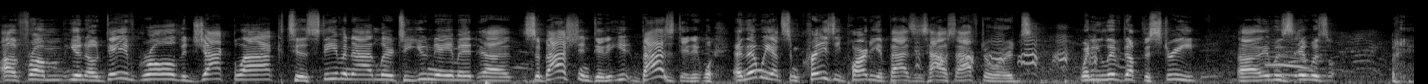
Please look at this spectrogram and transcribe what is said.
uh, from you know Dave Grohl to Jack Black to Steven Adler to you name it. Uh, Sebastian did it. Baz did it, and then we had some crazy party at Baz's house afterwards when he lived up the street. Uh, it was it was.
